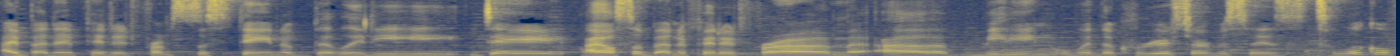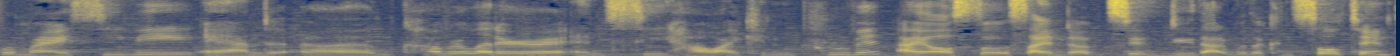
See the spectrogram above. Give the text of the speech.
I benefited from sustainability day. I also benefited from a meeting with the career services to look over my CV and uh, um, cover letter and see how I can improve it. I also signed up to do that with a consultant.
